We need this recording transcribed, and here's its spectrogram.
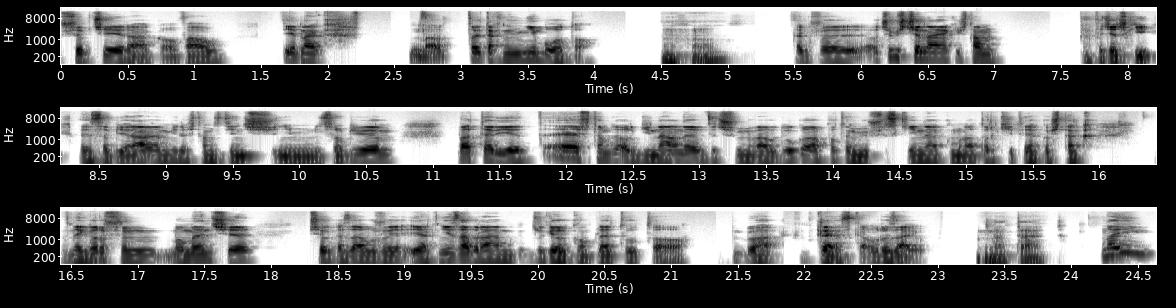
szybciej reagował. Jednak no, to i tak nie było to. Mhm. Także oczywiście na jakieś tam wycieczki zabierałem, ileś tam zdjęć nim zrobiłem. Baterie też tam oryginalne wytrzymywały długo, a potem już wszystkie inne akumulatorki to jakoś tak w najgorszym momencie się okazało, że jak nie zabrałem drugiego kompletu, to była klęska u rodzaju. No tak. No i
